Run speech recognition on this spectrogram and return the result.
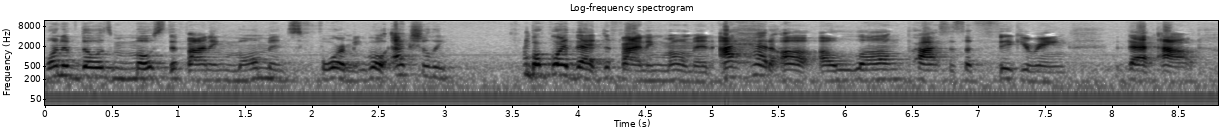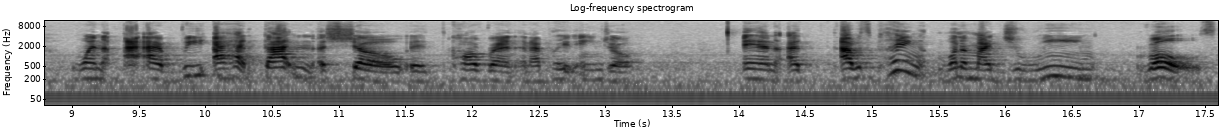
one of those most defining moments for me, well, actually, before that defining moment, I had a, a long process of figuring that out. When I, I, re, I had gotten a show called Rent, and I played Angel, and I, I was playing one of my dream roles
